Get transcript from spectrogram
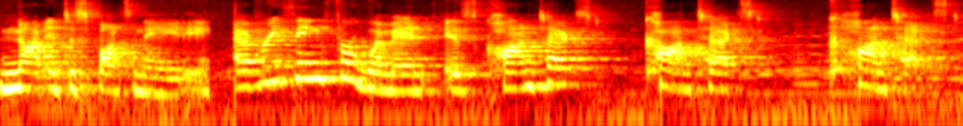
not into spontaneity. Everything for women is context, context, context.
